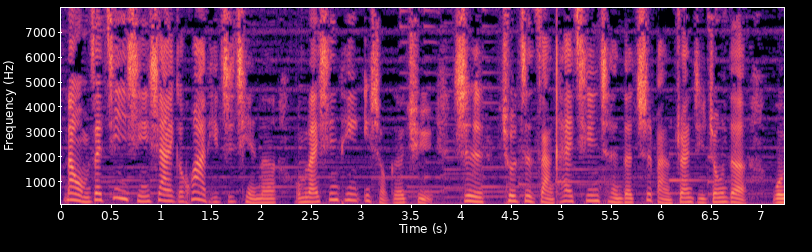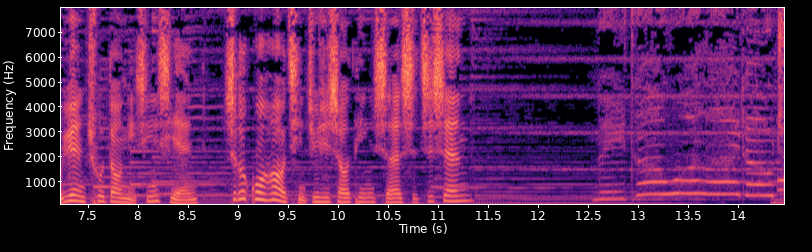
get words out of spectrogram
那我们在进行下一个话题之前呢，我们来先听一首歌曲，是出自《展开清晨的翅膀》专辑中的《我愿触动你心弦》。诗歌过后，请继续收听十二时之声。每当我来到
